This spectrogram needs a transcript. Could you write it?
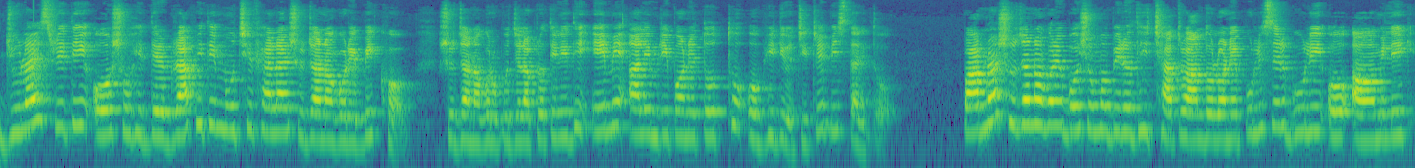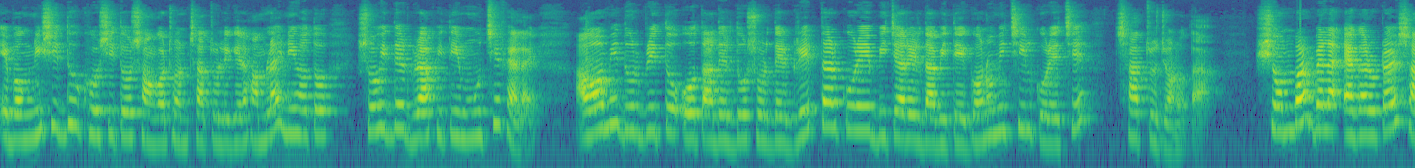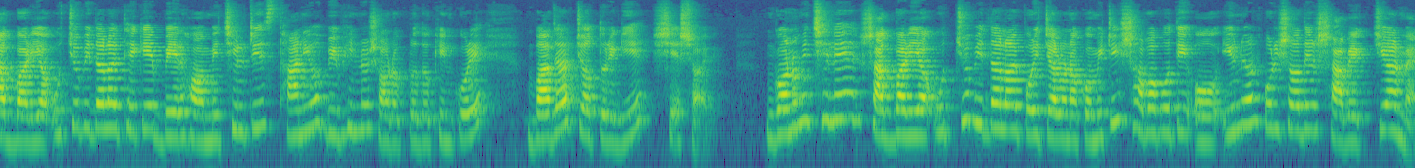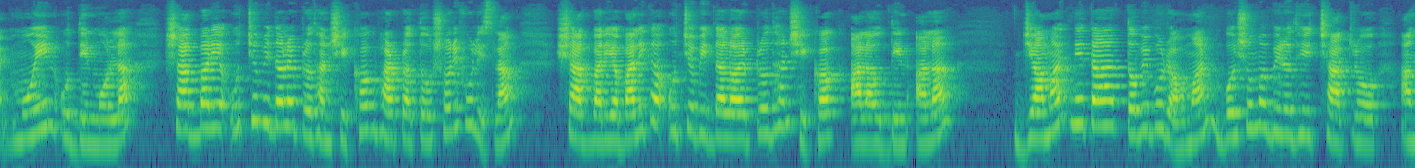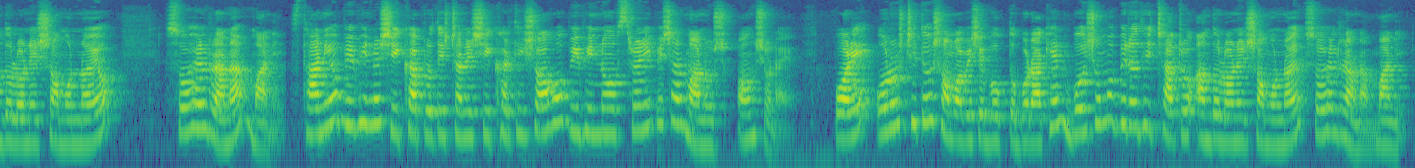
জুলাই স্মৃতি ও শহীদদের গ্রাফিতি মুছে ফেলায় সুজানগরে বিক্ষোভ। সুজানগর উপজেলা প্রতিনিধি এম এ আলিম রিপনের তথ্য ও ভিডিও চিত্রে বিস্তারিত। পাবনার সুজানগরে বৈষম্য বিরোধী ছাত্র আন্দোলনে পুলিশের গুলি ও আওয়ামী লীগ এবং নিষিদ্ধ ঘোষিত সংগঠন ছাত্রলীগের হামলায় নিহত শহীদদের গ্রাফিতি মুছে ফেলায়। আওয়ামী দুর্বৃত্ত ও তাদের দোসরদের গ্রেপ্তার করে বিচারের দাবিতে গণমিছিল করেছে ছাত্র জনতা। সোমবার বেলা এগারোটায় সাতবাড়িয়া উচ্চ বিদ্যালয় থেকে বের হওয়া মিছিলটি স্থানীয় বিভিন্ন সড়ক প্রদক্ষিণ করে বাজার চত্বরে গিয়ে শেষ হয়। গণমিছিলে সাতবাড়িয়া উচ্চ বিদ্যালয় পরিচালনা কমিটির সভাপতি ও ইউনিয়ন পরিষদের সাবেক চেয়ারম্যান মঈন উদ্দিন মোল্লা, সাতবাড়িয়া উচ্চ বিদ্যালয়ের প্রধান শিক্ষক ভারপ্রাপ্ত শরীফুল ইসলাম, সাতবাড়িয়া বালিকা উচ্চ বিদ্যালয়ের প্রধান শিক্ষক আলাউদ্দিন আলাল জামায়াত নেতা তবিবুর রহমান, বৈষম্য বিরোধী ছাত্র আন্দোলনের সমন্বয়ক সোহেল রানা মানে স্থানীয় বিভিন্ন শিক্ষা প্রতিষ্ঠানের শিক্ষার্থী সহ বিভিন্ন শ্রেণি পেশার মানুষ অংশ নেয়। পরে অনুষ্ঠিত সমাবেশে বক্তব্য রাখেন বৈষম্য বিরোধী ছাত্র আন্দোলনের সমন্বয়ক সোহেল রানা মানিক।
